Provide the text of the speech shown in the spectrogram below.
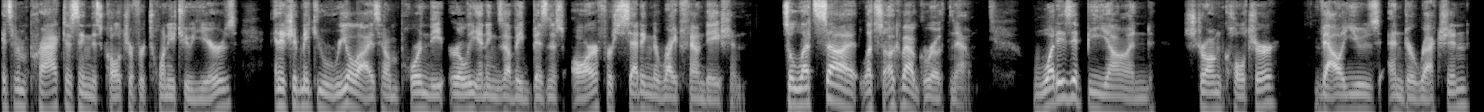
It's been practicing this culture for 22 years, and it should make you realize how important the early innings of a business are for setting the right foundation. So let's uh, let's talk about growth now. What is it beyond strong culture, values, and direction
